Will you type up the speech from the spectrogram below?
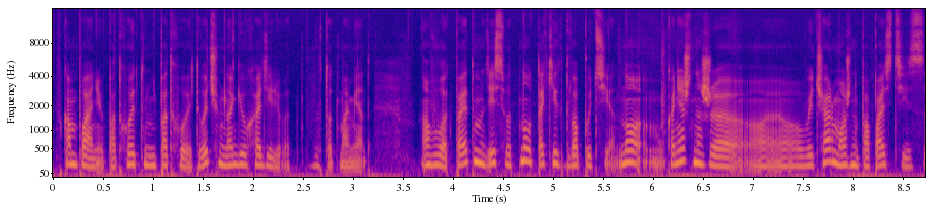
в компанию, подходит или не подходит. И очень многие уходили вот в тот момент. А Вот, поэтому здесь вот, ну, таких два пути. Но, конечно же, э, в HR можно попасть из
